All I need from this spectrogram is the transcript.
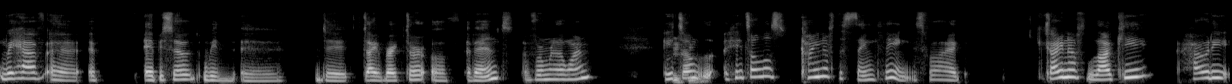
we have a, a episode with uh, the director of events of Formula One. He mm-hmm. told he told us kind of the same thing. It's like kind of lucky how did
